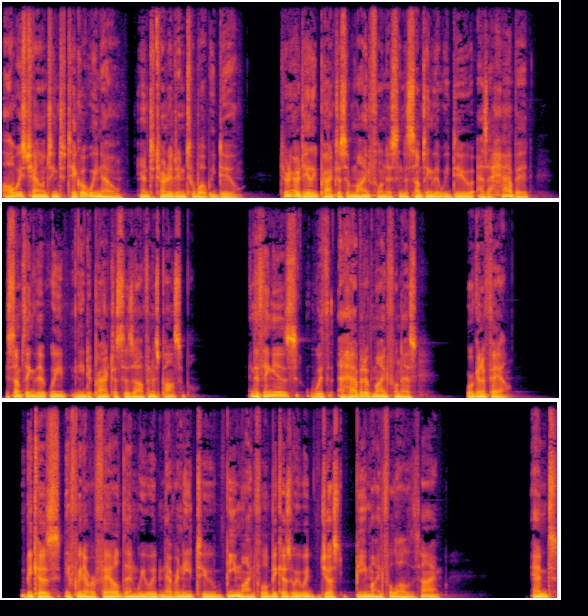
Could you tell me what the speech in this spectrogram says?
always challenging to take what we know and to turn it into what we do. Turning our daily practice of mindfulness into something that we do as a habit is something that we need to practice as often as possible. And the thing is, with a habit of mindfulness, we're going to fail. Because if we never failed, then we would never need to be mindful because we would just be mindful all the time. And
